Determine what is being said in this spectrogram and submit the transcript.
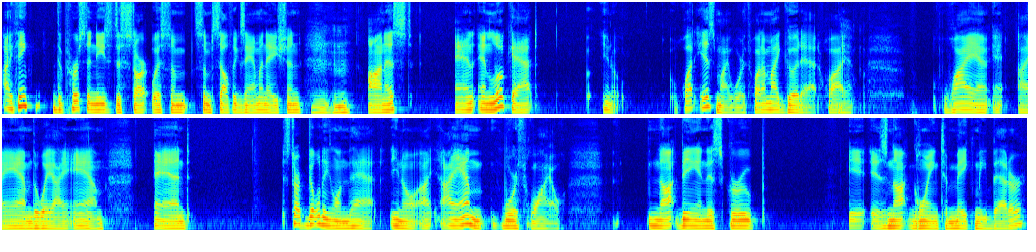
I think the person needs to start with some some self examination, mm-hmm. honest, and and look at, you know, what is my worth? What am I good at? Why yeah. why I am the way I am, and start building on that. You know, I I am worthwhile. Not being in this group is not going to make me better.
